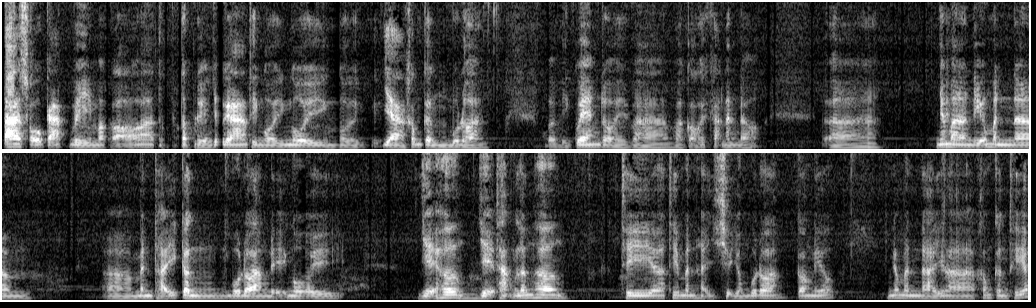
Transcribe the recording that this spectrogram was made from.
đa số các vị mà có tập, tập luyện yoga thì ngồi ngồi ngồi già không cần bộ đoàn bởi vì quen rồi và và có cái khả năng đó. À, nhưng mà nếu mình uh, à, mình thấy cần bộ đoàn để ngồi dễ hơn dễ thẳng lưng hơn. Thì à, thì mình hãy sử dụng bộ đoàn. Còn nếu nếu mình thấy là không cần thiết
